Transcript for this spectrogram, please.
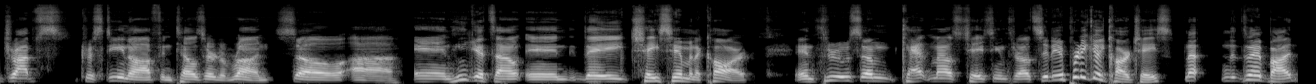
drops Christine off and tells her to run. So, uh, and he gets out and they chase him in a car. And through some cat and mouse chasing throughout the city, a pretty good car chase. Not, not bad,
